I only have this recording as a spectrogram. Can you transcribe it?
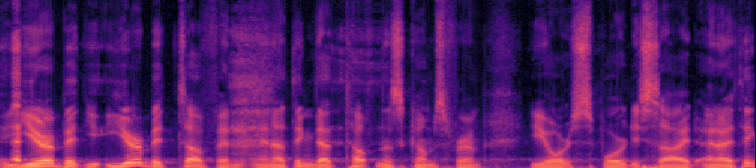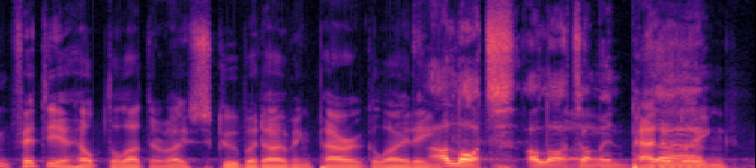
you're a bit you're a bit tough, and, and I think that toughness comes from your sporty side, and I think Fethiye helped a lot there, right? Scuba diving, paragliding, a lot, a lot. I uh, mean, paddling, uh,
